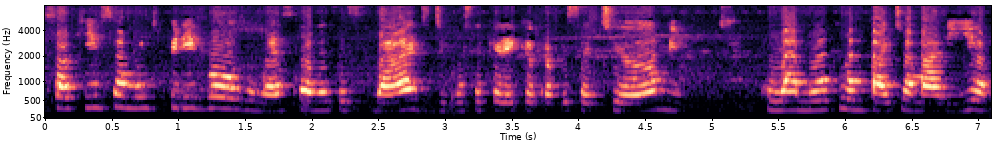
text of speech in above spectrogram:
Só que isso é muito perigoso, né? Essa necessidade de você querer que outra pessoa te ame com o amor que um pai te amaria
